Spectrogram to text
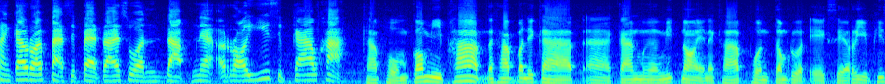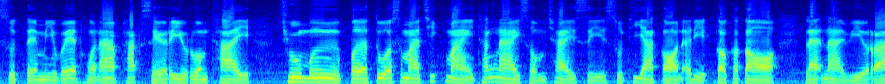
39,988 รายส่วนดับเนี่ย 129 ค่ะ ครับผมก็มีภาพนะครับบรรยากาศการเมืองนิดหน่อยนะครับพลตำรวจเอกเสรีพิสุทธิ์เตมีเวทหัวหน้าพักเสรีรวมไทย ชูมือเปิดตัวสมาชิกใหม่ทั้งนายสมชัยศรีสุทธิยากรอดีตกกต และนายวีระ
